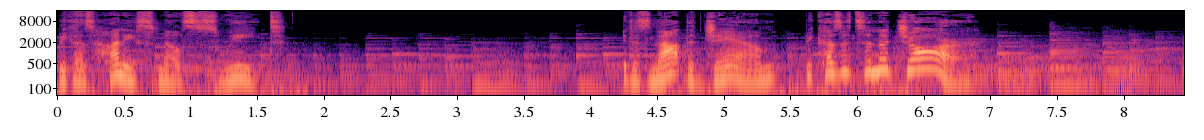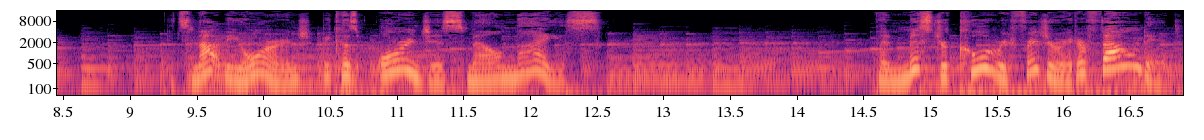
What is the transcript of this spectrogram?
because honey smells sweet. It is not the jam, because it's in a jar. It's not the orange, because oranges smell nice. Then Mr. Cool Refrigerator found it.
